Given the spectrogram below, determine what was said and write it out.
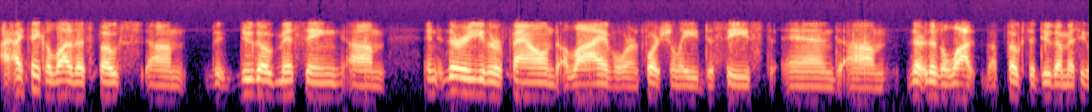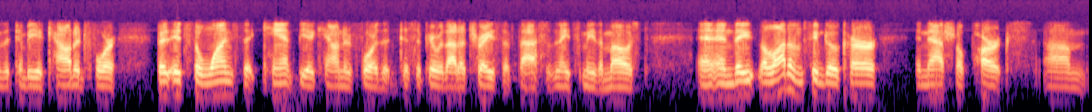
I, I think a lot of those folks um, that do go missing, um, and they're either found alive or unfortunately deceased. And um, there, there's a lot of folks that do go missing that can be accounted for, but it's the ones that can't be accounted for that disappear without a trace that fascinates me the most. And, and they, a lot of them seem to occur in national parks, um,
